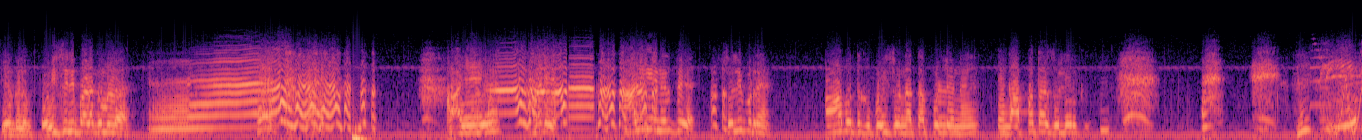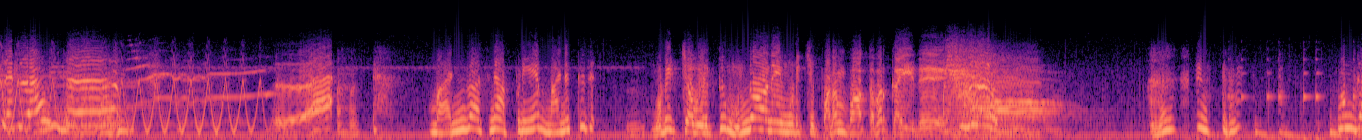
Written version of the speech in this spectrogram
எங்களுக்கு பொய் சொல்லி பழக்கம் இல்ல. ஐயோ அழுகைய நிறுத்து. சொல்லிவிடுறேன். ஆபத்துக்கு பொய் சொன்னா தப்பு இல்லைன்னு எங்க அப்பா சொல்லியிருக்கு. மண் வாசனை அப்படியே மணக்குது. முடிச்சவிழ்த்து முந்தானை முடிச்சு படம் பார்த்தவர் கைது. உங்க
